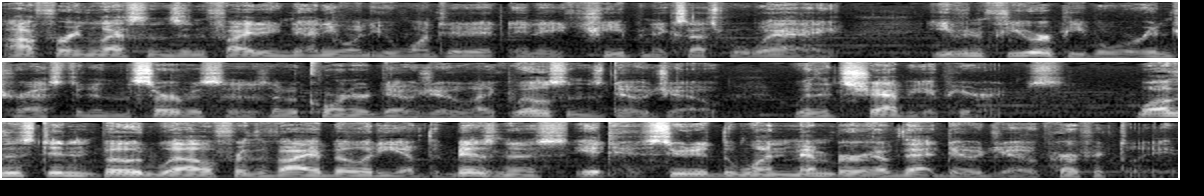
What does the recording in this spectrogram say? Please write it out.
offering lessons in fighting to anyone who wanted it in a cheap and accessible way, even fewer people were interested in the services of a corner dojo like Wilson's dojo, with its shabby appearance. While this didn't bode well for the viability of the business, it suited the one member of that dojo perfectly.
